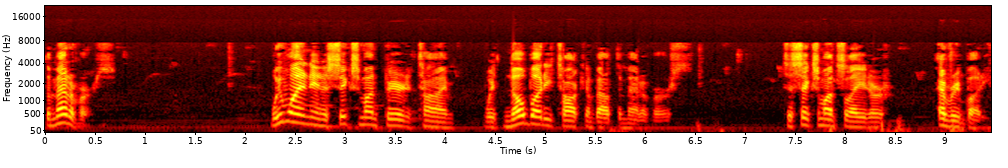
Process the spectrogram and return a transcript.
the metaverse. We went in a six month period of time with nobody talking about the metaverse to six months later, everybody.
